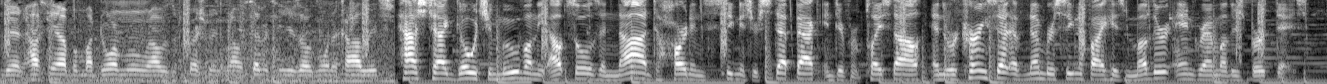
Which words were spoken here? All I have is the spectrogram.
Then Hacienda, my dorm room when I was a freshman, when I was 17 years old going to college. Hashtag go with your move on the outsoles, is a nod to Harden's signature step back in different playstyle, and the recurring set of numbers signify his mother and grandmother's birthdays.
